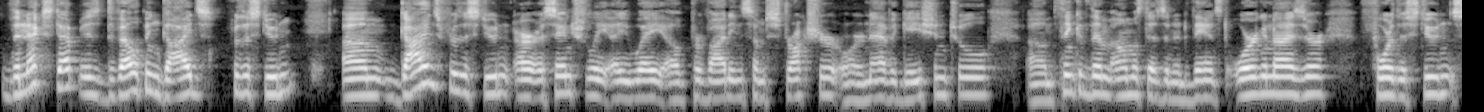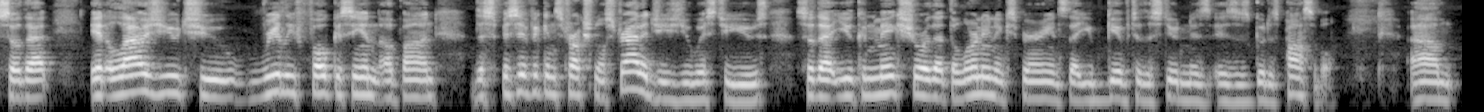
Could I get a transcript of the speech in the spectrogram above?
The next step is developing guides for the student. Um, guides for the student are essentially a way of providing some structure or navigation tool. Um, think of them almost as an advanced organizer for the students so that it allows you to really focus in upon the specific instructional strategies you wish to use so that you can make sure that the learning experience that you give to the student is, is as good as possible. Um,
